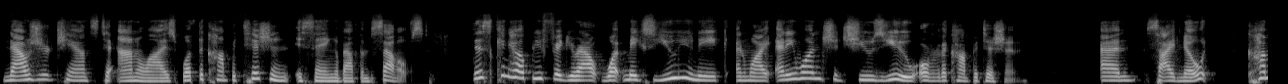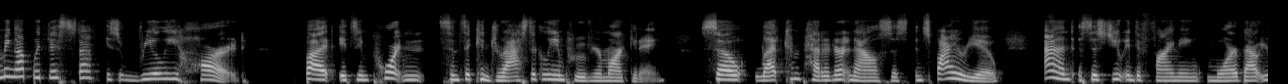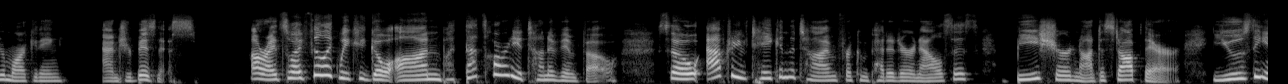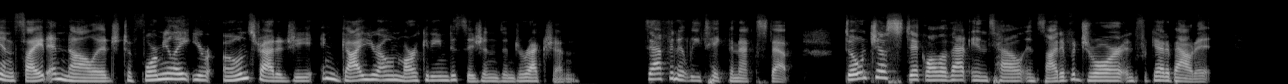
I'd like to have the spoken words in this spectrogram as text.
now's your chance to analyze what the competition is saying about themselves. This can help you figure out what makes you unique and why anyone should choose you over the competition. And side note, coming up with this stuff is really hard, but it's important since it can drastically improve your marketing. So let competitor analysis inspire you and assist you in defining more about your marketing and your business. All right. So I feel like we could go on, but that's already a ton of info. So after you've taken the time for competitor analysis, be sure not to stop there. Use the insight and knowledge to formulate your own strategy and guide your own marketing decisions and direction. Definitely take the next step. Don't just stick all of that intel inside of a drawer and forget about it.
